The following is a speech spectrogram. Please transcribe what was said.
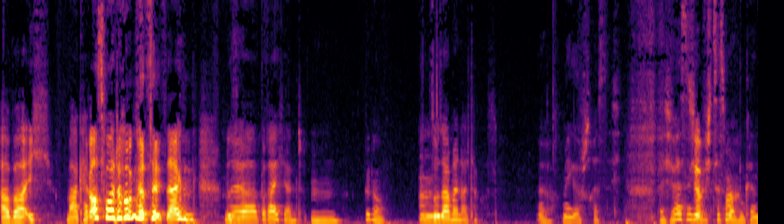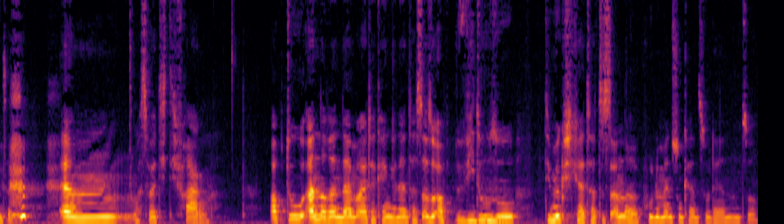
Aber ich mag Herausforderungen, was soll ich sagen. Und das Ja. war bereichernd. Mm, genau. Mhm. So sah mein Alltag aus. Ja, mega stressig. Ich weiß nicht, ob ich das machen könnte. ähm, was wollte ich dich fragen? Ob du andere in deinem Alter kennengelernt hast, also ob wie du so die Möglichkeit hattest, andere coole Menschen kennenzulernen und so.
